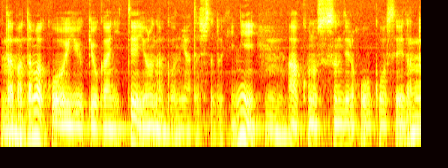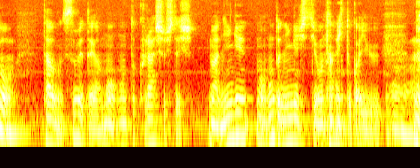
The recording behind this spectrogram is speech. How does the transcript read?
うん。たまたまこういう業界にいて世の中を見渡した時に、うん。あこの進んでる方向性だと、うん。多分全てがもう本当クラッシュしてし、まあ、人間もう本当人間必要ないとかいううん。ね、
